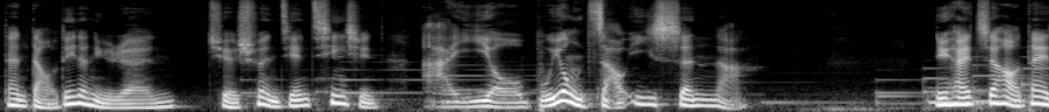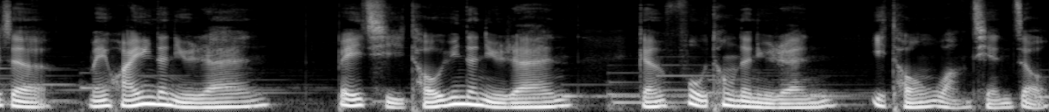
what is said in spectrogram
但倒地的女人却瞬间清醒：“哎呦，不用找医生啊！”女孩只好带着没怀孕的女人、背起头晕的女人跟腹痛的女人一同往前走，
